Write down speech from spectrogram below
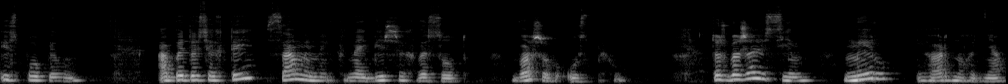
із попілу, аби досягти самих найбільших висот вашого успіху. Тож бажаю всім миру і гарного дня!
